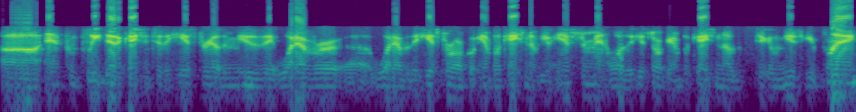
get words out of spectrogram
Uh, and complete dedication to the history of the music, whatever uh, whatever the historical implication of your instrument or the historical implication of the particular music you're playing,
